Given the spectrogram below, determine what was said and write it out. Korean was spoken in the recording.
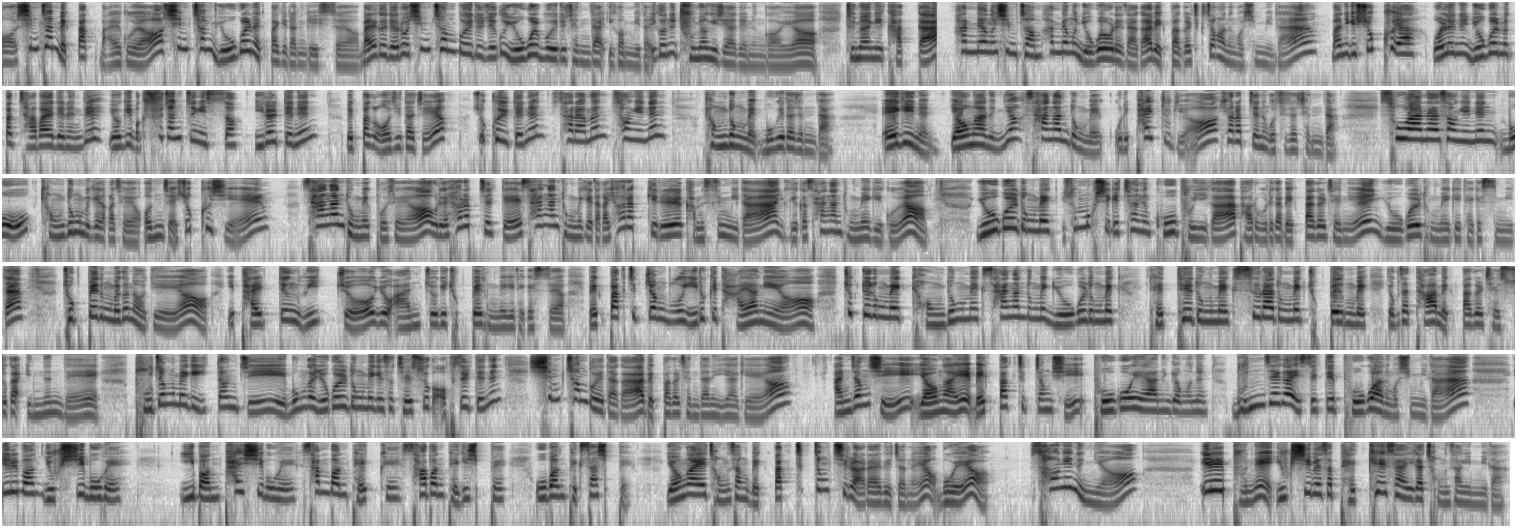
어, 심천 맥박 말고요. 심천 요골 맥박이라는 게 있어요. 말 그대로 심천부에도 재고 요골부에도 잰다 이겁니다. 이거는 두 명이 재야 되는 거예요. 두 명이 각각 한 명은 심천, 한 명은 요골에다가 맥박을 측정하는 것입니다. 만약에 쇼크야. 원래는 요골 맥박 잡아야 되는데 여기 막 수전증 있어. 이럴 때는 맥박을 어디다 재요? 쇼크일 때는 사람은 성인은 경동맥 목에다 잰다. 아기는 영아는요 상한동맥 우리 팔뚝이요 혈압 재는 곳에서 잰다. 소아나 성인은 목 경동맥에다가 재요. 언제 쇼크 시에 상한 동맥 보세요. 우리가 혈압 잴때 상한 동맥에다가 혈압기를 감습니다. 여기가 상한 동맥이고요. 요골 동맥 손목시계 차는 그 부위가 바로 우리가 맥박을 재는 요골 동맥이 되겠습니다. 족배 동맥은 어디예요? 이 발등 위쪽 요 안쪽이 족배 동맥이 되겠어요. 맥박 측정 부위 이렇게 다양해요. 축두 동맥, 경동맥, 상한 동맥, 요골 동맥, 대퇴 동맥, 스라 동맥, 족배 동맥 여기다 다 맥박을 잴 수가 있는데 부정맥이 있던지 뭔가 요골 동맥에서 잴 수가 없을 때는 심천부에다가 맥박을 잰다는 이야기예요. 안정 시 영아의 맥박 측정 시 보고해야 하는 경우는 문제가 있을 때 보고하는 것입니다. 1번 65회, 2번 85회, 3번 100회, 4번 120회, 5번 140회. 영아의 정상 맥박 측정치를 알아야 되잖아요. 뭐예요? 성인은요. 1분에 60에서 100회 사이가 정상입니다.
